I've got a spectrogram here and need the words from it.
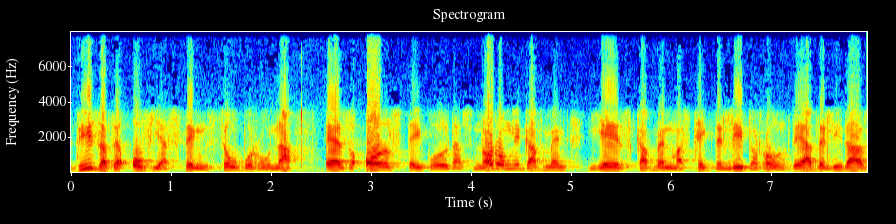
these are the obvious things tseo bo rona as all stakeholders, not only government, yes, government must take the lead role. They are the leaders,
